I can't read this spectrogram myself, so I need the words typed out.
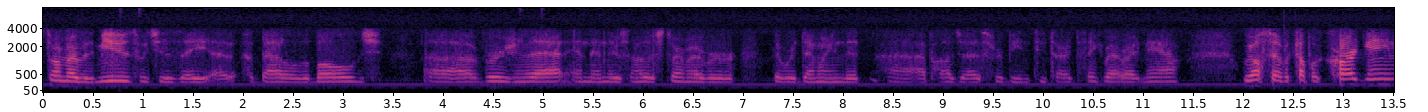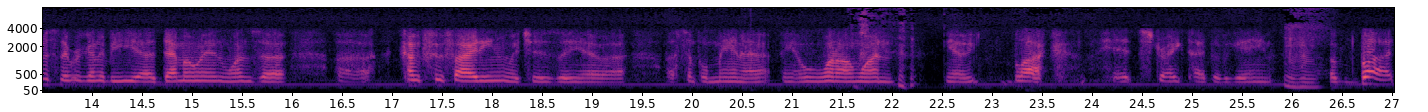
Storm over the Meuse, which is a, a, a Battle of the Bulge uh, version of that. And then there's another Storm over that we're demoing that uh, I apologize for being too tired to think about right now. We also have a couple of card games that we're going to be uh, demoing. One's a, a kung fu fighting, which is a, you know a, a simple mana, you know, one-on-one, you know, block, hit, strike type of a game. Mm-hmm. Uh, but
